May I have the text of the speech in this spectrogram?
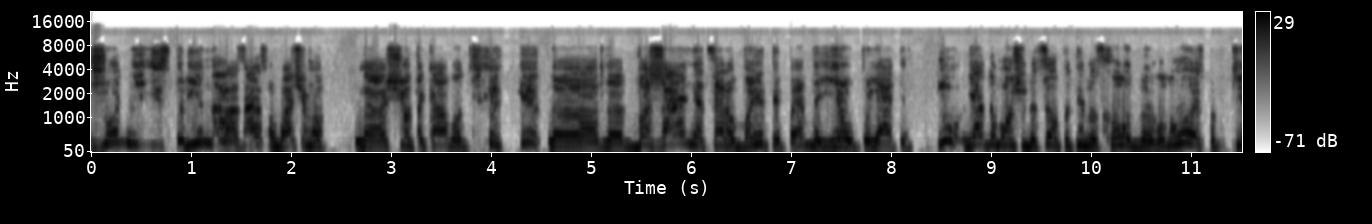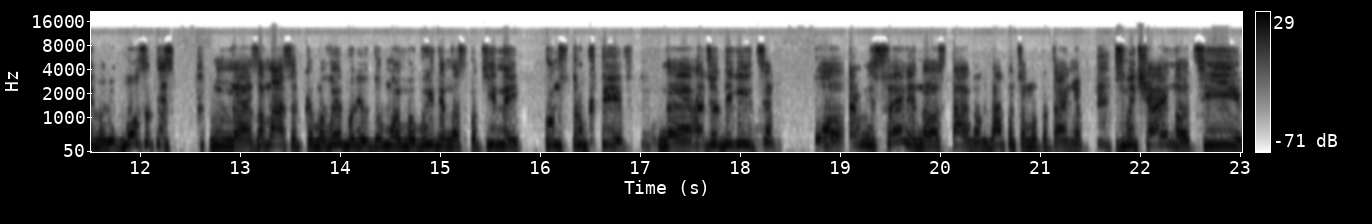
жодній із сторін. А зараз ми бачимо. Е, що така от бажання це робити певне є у поляків. Ну я думаю, що до цього потрібно з холодною головою спокійно відноситись за наслідками виборів. Думаю, ми вийдемо на спокійний конструктив. Адже дивіться, по аграрній сфері наостанок да по цьому питанню. Звичайно, ці е,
